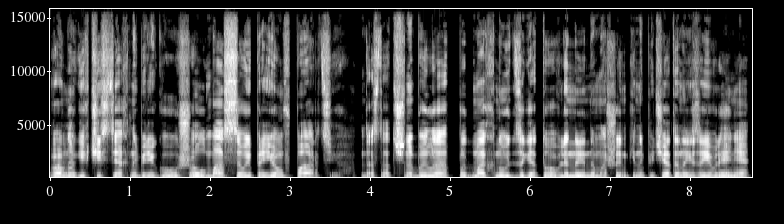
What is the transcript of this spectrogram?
Во многих частях на берегу шел массовый прием в партию. Достаточно было подмахнуть заготовленные на машинке напечатанные заявления,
